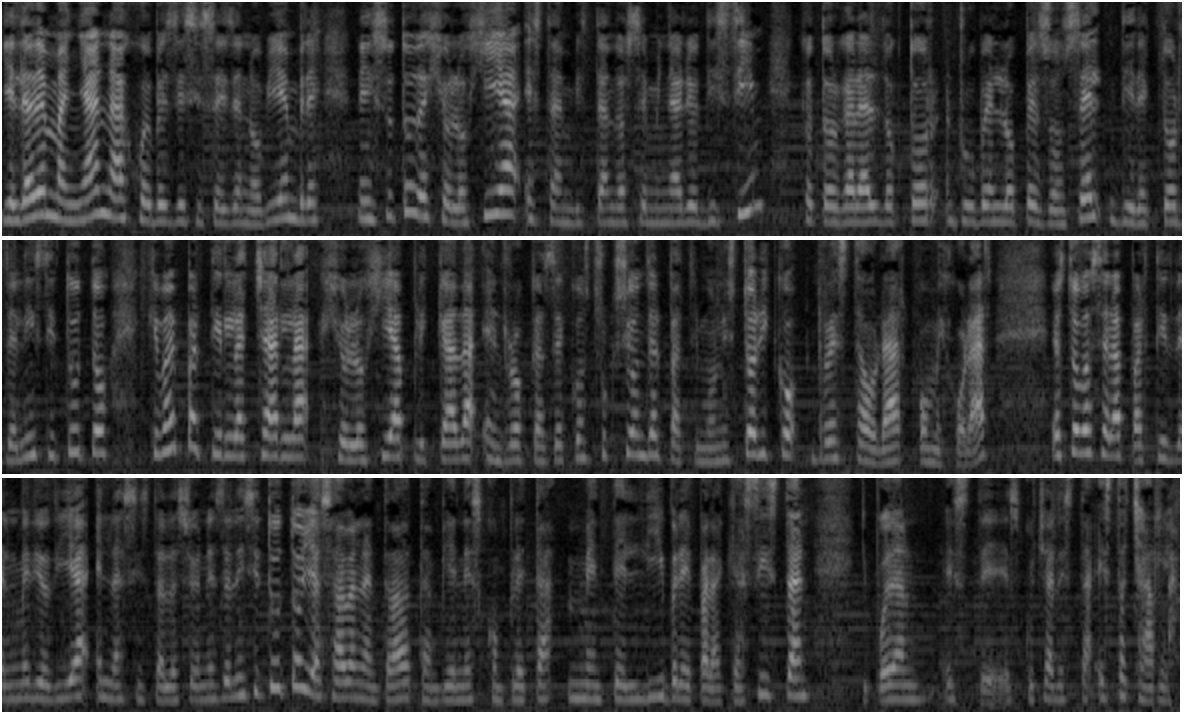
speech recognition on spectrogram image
Y el día de mañana, jueves 16 de noviembre, el Instituto de Geología está invitando al seminario DICIM que otorgará el doctor Rubén López Doncel, director del instituto, que va a impartir la charla Geología aplicada en rocas de construcción del patrimonio histórico, restaurar o mejorar. Esto va a ser a partir del mediodía en las instalaciones del instituto. Ya saben, la entrada también es completamente libre para que asistan y puedan este, escuchar esta, esta charla.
